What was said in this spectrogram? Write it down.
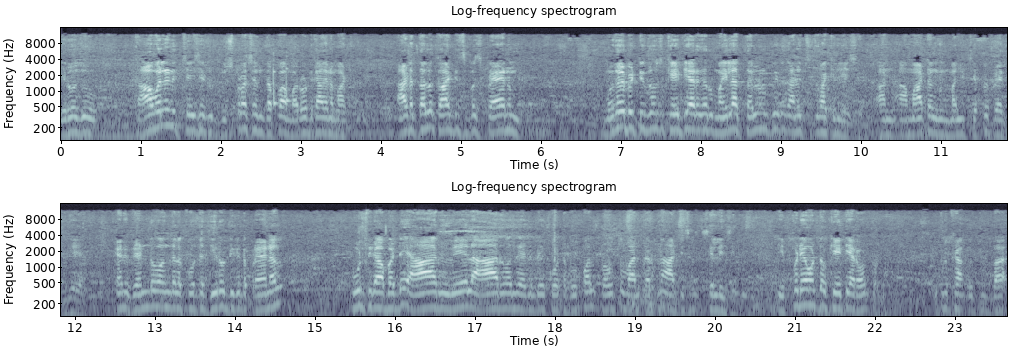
ఈరోజు కావాలని చేసే దుష్ప్రచారం తప్ప మరొకటి కాదన్న మాట. ఆడతల్లు కార్టీసీ బస్సు ప్రయాణం మొదలుపెట్టిన రోజు కేటీఆర్ గారు మహిళా తల్లుల మీద అనుచిత వ్యాఖ్యలు చేశారు. ఆ- మాటలు మళ్ళీ చెప్పే ప్రయత్నం చేయాలి. కానీ రెండు వందల కోట్ల జీరో టికెట్ ప్రయాణాలు పూర్తి కాబట్టి ఆరు వేల ఆరు వందల ఎనభై కోట్ల రూపాయలు ప్రభుత్వం వారి తరఫున ఆర్టీసీకి చెల్లించింది. ఇప్పుడేమంటావు కేటీఆర్ అవుతుంది ఇప్పుడు క్ష- క్షేమపడి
